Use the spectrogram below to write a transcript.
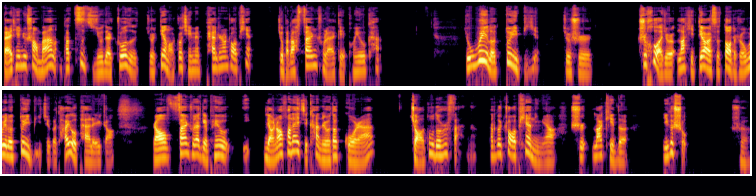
白天就上班了，他自己就在桌子就是电脑桌前面拍了张照片，就把它翻出来给朋友看。就为了对比，就是之后啊，就是 Lucky 第二次到的时候，为了对比这个，他又拍了一张。然后翻出来给朋友一两张放在一起看的时候，他果然角度都是反的。他这个照片里面啊是 Lucky 的一个手，是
